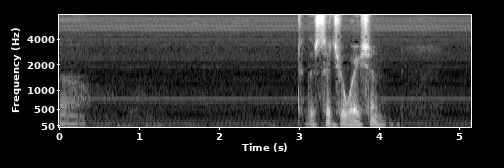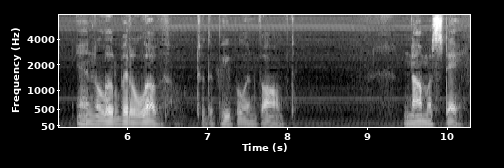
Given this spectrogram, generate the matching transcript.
uh, to the situation and a little bit of love to the people involved. Namaste.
